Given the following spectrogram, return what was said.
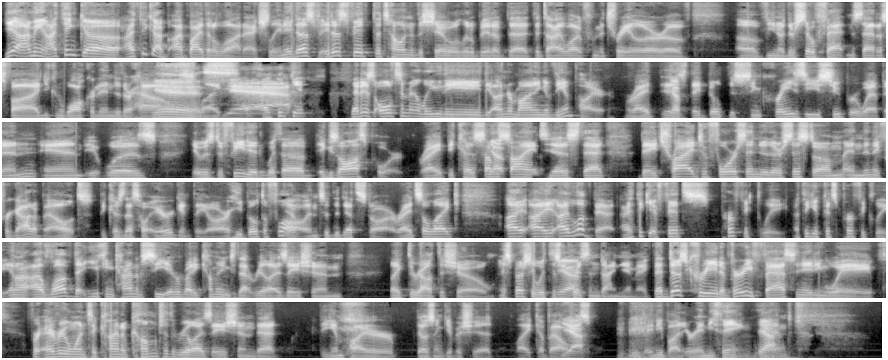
Yeah, I mean, I think uh, I think I, I buy that a lot actually, and it does it does fit the tone of the show a little bit of the the dialogue from the trailer of of you know they're so fat and satisfied you can walk right into their house. Yes. Like, Yeah. I, I think it that is ultimately the the undermining of the empire, right? Is Yep. they built this crazy super weapon and it was it was defeated with a exhaust port, right? Because some Yep. scientists that they tried to force into their system and then they forgot about because that's how arrogant they are. He built a flaw into the Death Star, right? So like I, I I love that. I think it fits perfectly. I think it fits perfectly, and I, I love that you can kind of see everybody coming to that realization, like throughout the show, especially with this Yeah. prison dynamic. That does create a very fascinating way for everyone to kind of come to the realization that the Empire doesn't give a shit like about Yeah. anybody or anything. Yeah. and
